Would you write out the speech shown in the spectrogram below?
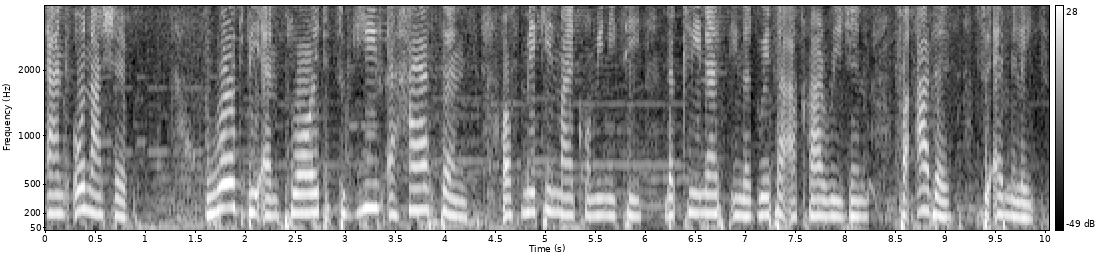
and ownership would be employed to give a higher sense of making my community the cleanest in the greater Accra region for others to emulate.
